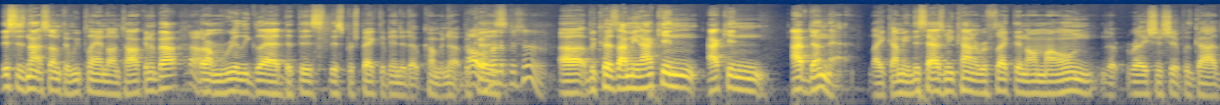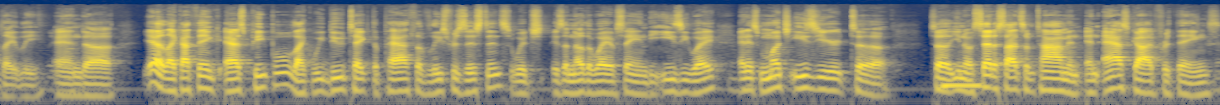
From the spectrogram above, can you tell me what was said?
this is not something we planned on talking about but I'm really glad that this this perspective ended up coming up Oh, because 100%. uh, because I mean I can I can I've done that like I mean this has me kind of reflecting on my own relationship with God lately and uh, yeah like I think as people like we do take the path of least resistance which is another way of saying the easy way mm-hmm. and it's much easier to to you know mm-hmm. set aside some time and, and ask God for things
